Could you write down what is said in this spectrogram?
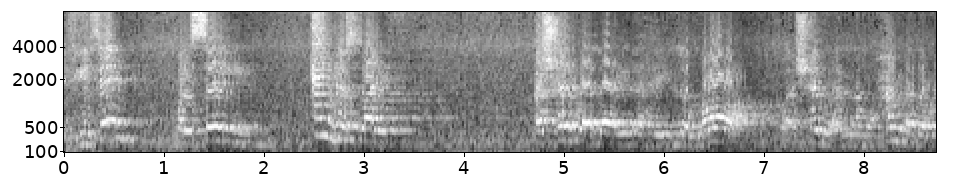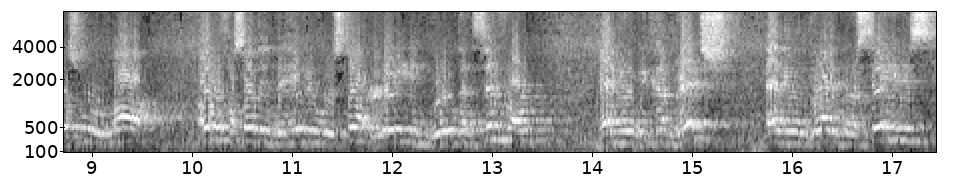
if you think by saying in this life, أشهد أن لا إله إلا الله وأشهد أن محمد رسول الله all of a sudden the heaven will start raining gold and silver and you become rich and you drive Mercedes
